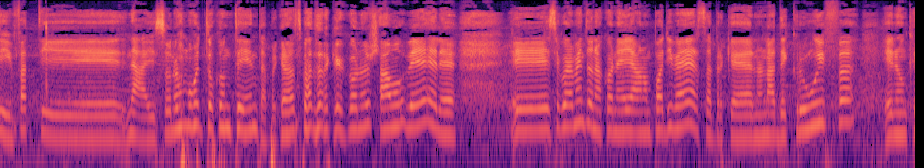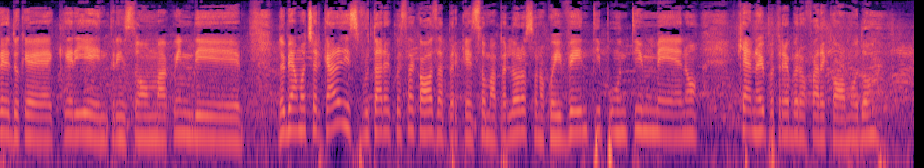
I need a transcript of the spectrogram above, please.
Sì, infatti dai, sono molto contenta perché è una squadra che conosciamo bene e sicuramente una Conegliano un po' diversa perché non ha De Cruyff e non credo che, che, rientri, insomma, quindi dobbiamo cercare di sfruttare questa cosa perché insomma, per loro sono quei 20 punti in meno che a noi potrebbero fare comodo.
